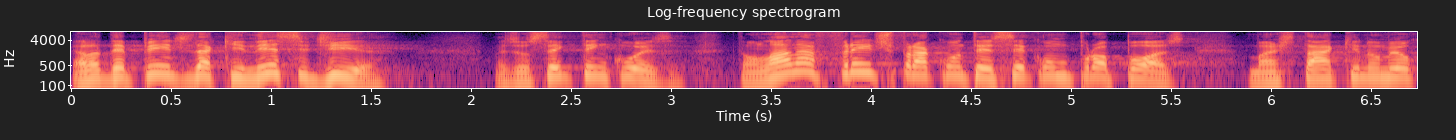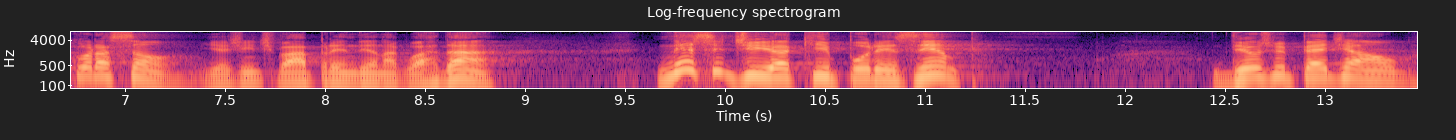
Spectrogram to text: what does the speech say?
Ela depende daqui nesse dia, mas eu sei que tem coisa. Então, lá na frente para acontecer como propósito, mas está aqui no meu coração, e a gente vai aprendendo a guardar. Nesse dia aqui, por exemplo, Deus me pede algo.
